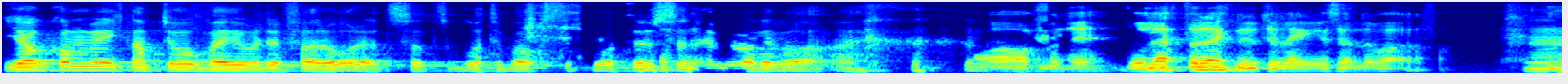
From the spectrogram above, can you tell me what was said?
jag kommer ju knappt ihåg vad jag gjorde förra året, så att gå tillbaka till 2000, hur bra det var. ja, men det, det är lätt att räkna ut hur länge sedan det var i alla fall. Mm.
